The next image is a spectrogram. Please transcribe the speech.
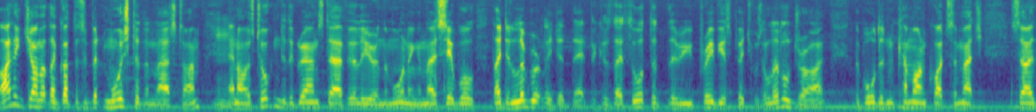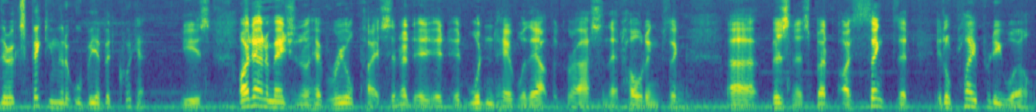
I think, John, that they've got this a bit moister than last time. Mm. And I was talking to the ground staff earlier in the morning, and they said, well, they deliberately did that because they thought that the previous pitch was a little dry. The ball didn't come on quite so much, so they're expecting that it will be a bit quicker. Yes, I don't imagine it'll have real pace, and it, it, it wouldn't have without the grass and that holding thing uh, business. But I think that it'll play pretty well,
